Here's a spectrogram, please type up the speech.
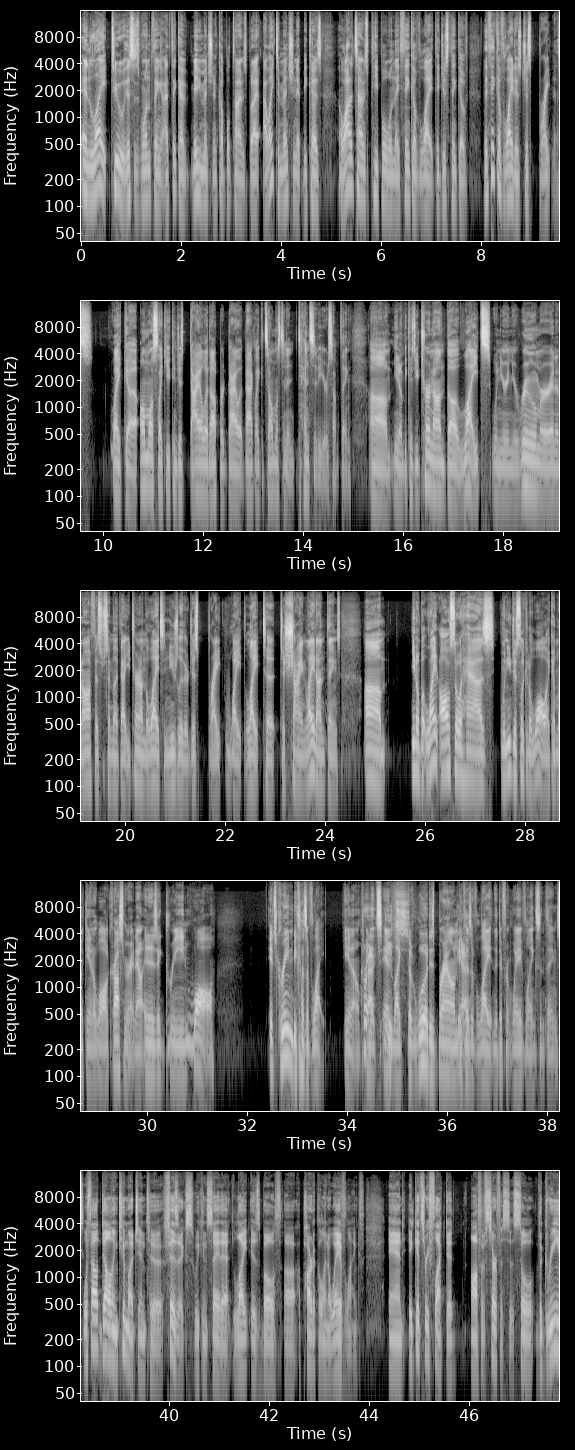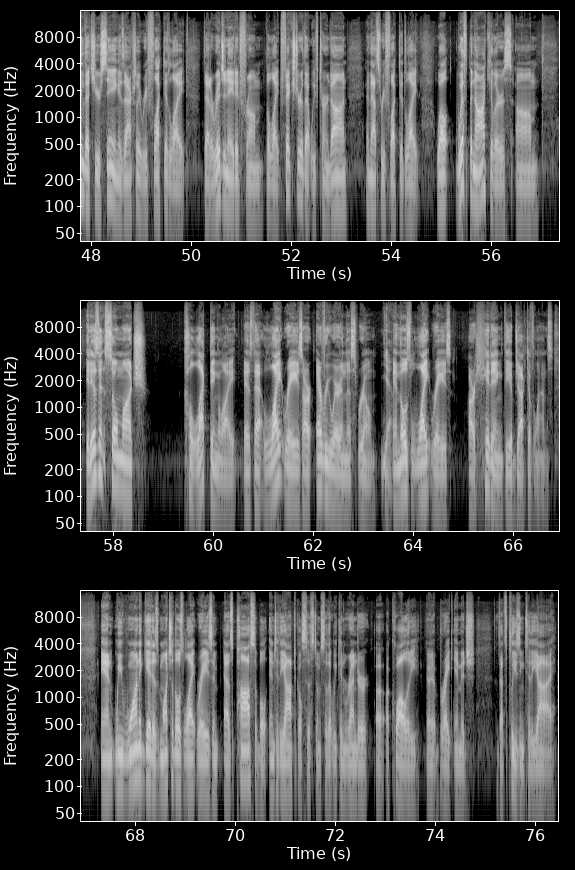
And light too. This is one thing I think I've maybe mentioned a couple times, but I, I like to mention it because a lot of times people when they think of light, they just think of they think of light as just brightness. Like uh, almost like you can just dial it up or dial it back like it's almost an intensity or something um, you know because you turn on the lights when you're in your room or in an office or something like that you turn on the lights and usually they're just bright white light to to shine light on things um, you know but light also has when you just look at a wall like i'm looking at a wall across me right now and it is a green wall. It's green because of light you know Correct. and, it's, and like the wood is brown Yeah. because of light and the different wavelengths and things Without delving too much into physics, we can say that light is both uh, a particle and a wavelength, and it gets reflected off of surfaces. So the green that you're seeing is actually reflected light that originated from the light fixture that we've turned on, and that's reflected light. Well, with binoculars, um, it isn't so much collecting light is that light rays are everywhere in this room. Yeah. And those light rays are hitting the objective lens. And we want to get as much of those light rays in, as possible into the optical system so that we can render a, a quality, a bright image that's pleasing to the eye.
